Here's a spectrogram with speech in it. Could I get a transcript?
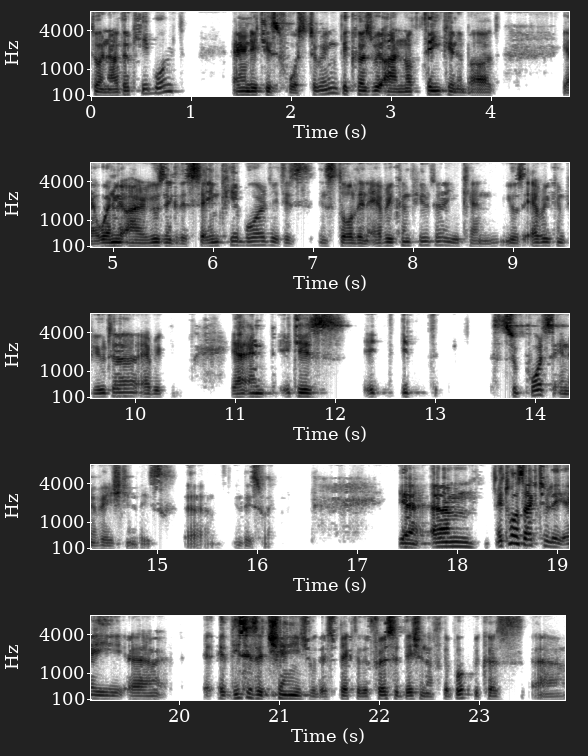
to another keyboard. And it is fostering because we are not thinking about, yeah, when we are using the same keyboard, it is installed in every computer. You can use every computer, every, yeah, and it is, it, it supports innovation in this uh, in this way. Yeah, um, it was actually a uh, this is a change with respect to the first edition of the book because uh,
